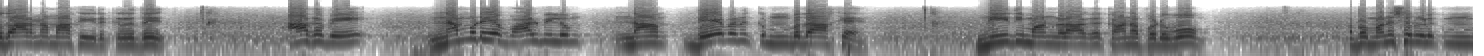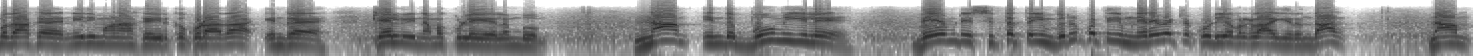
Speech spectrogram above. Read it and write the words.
உதாரணமாக இருக்கிறது. ஆகவே நம்முடைய வாழ்விலும் நாம் தேவனுக்கு முன்பதாக நீதிமான்களாக காணப்படுவோம். அப்போ மனுஷர்களுக்கு முன்பதாக நீதிமானாக இருக்கக்கூடாதா என்ற கேள்வி நமக்குள்ளே எழும்பும். நாம் இந்த பூமியிலே தேவனுடைய சித்தத்தையும் விருப்பத்தையும் நிறைவேற்றக்கூடியவர்களாக இருந்தால் நாம்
